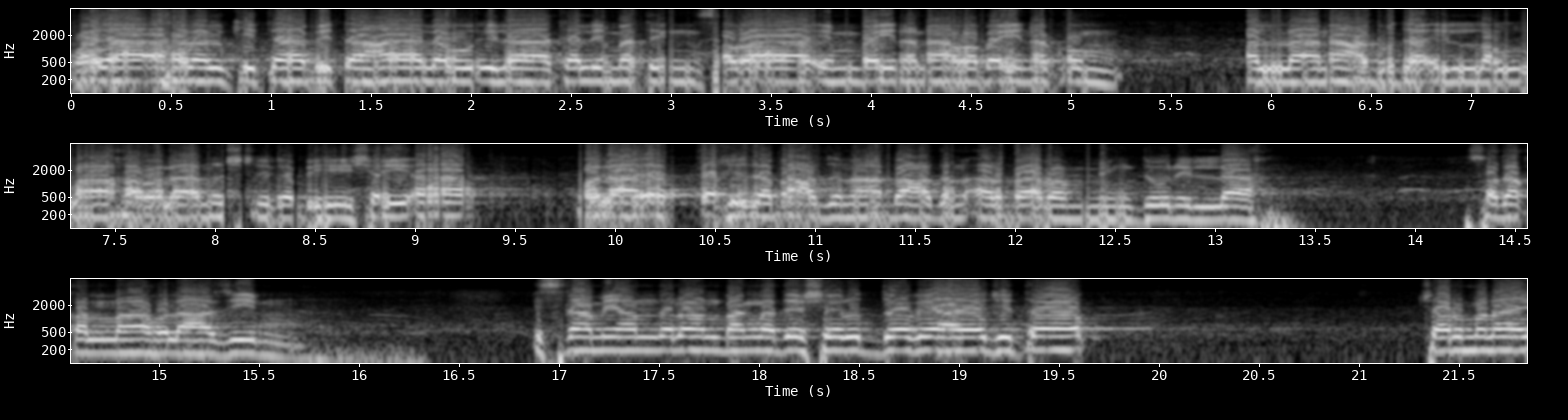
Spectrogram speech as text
ويا أهل الكتاب تعالوا إلى كلمة سواء بيننا وبينكم ألا نعبد إلا الله ولا نشرك به شيئا ولا يتخذ بعضنا بعضا أربابا من دون الله صدق الله العظيم ইসলামী আন্দোলন বাংলাদেশের উদ্যোগে আয়োজিত চরমনাই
